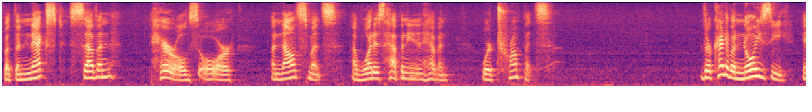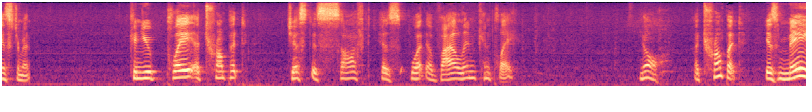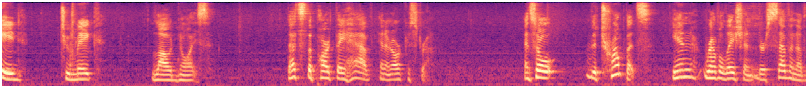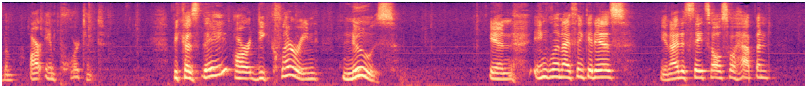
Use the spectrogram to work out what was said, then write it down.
But the next seven heralds or announcements of what is happening in heaven were trumpets. They're kind of a noisy instrument. Can you play a trumpet just as soft as what a violin can play? No. A trumpet is made to make loud noise. That's the part they have in an orchestra. And so the trumpets in Revelation, there's seven of them, are important because they are declaring news. In England, I think it is, the United States also happened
